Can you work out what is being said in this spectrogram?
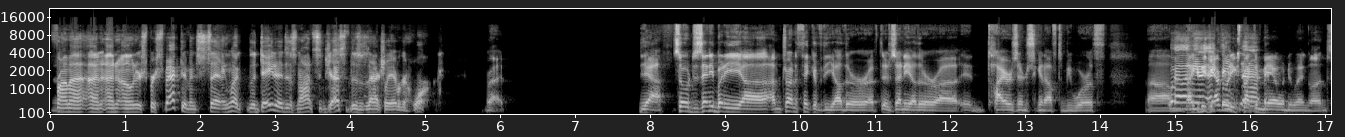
yeah. from a, an, an owner's perspective and saying, look, the data does not suggest that this is actually ever going to work. Right. Yeah. So does anybody? Uh, I'm trying to think of the other. If there's any other uh, tires interesting enough to be worth. Um, well, I, mean, I think I everybody think expected that, Mayo in New England.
